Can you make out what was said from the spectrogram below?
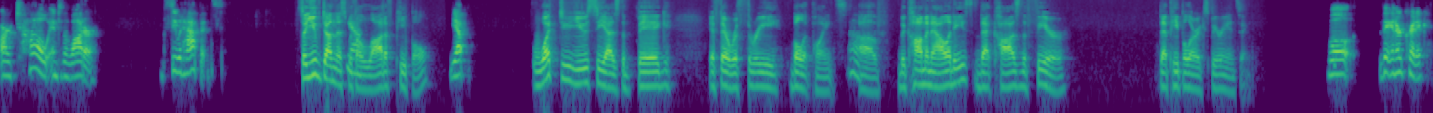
our toe into the water, see what happens. So you've done this with yeah. a lot of people. Yep. What do you see as the big if there were three bullet points oh. of the commonalities that cause the fear that people are experiencing? Well, the inner critic,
